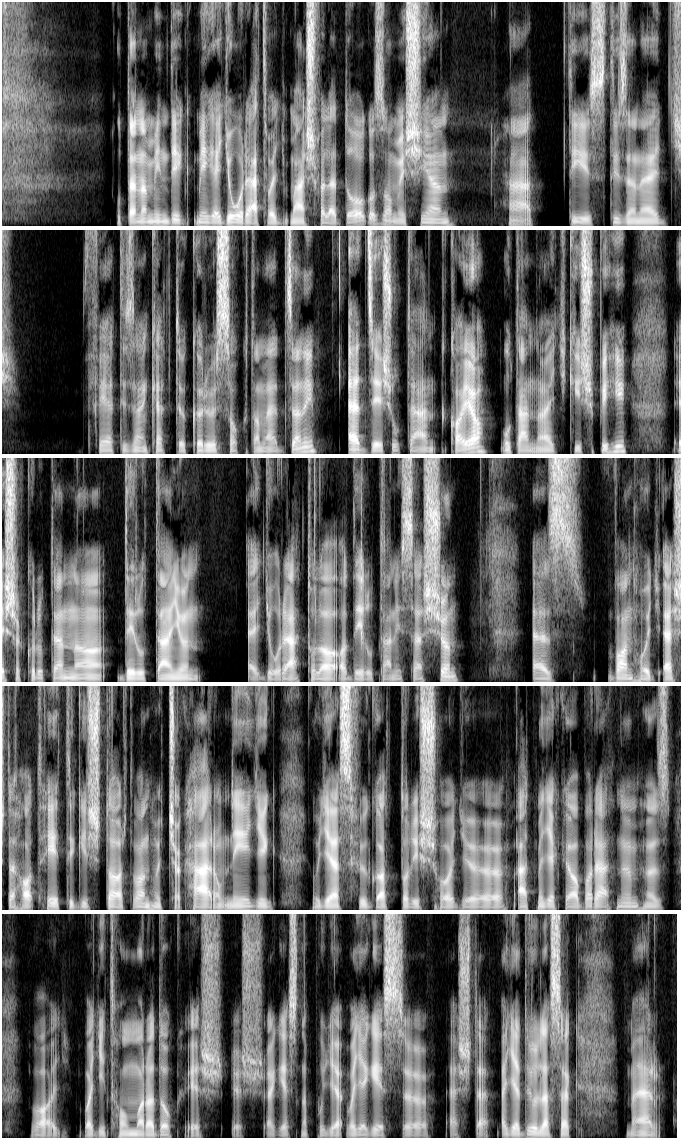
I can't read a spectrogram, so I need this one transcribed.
Utána mindig még egy órát vagy másfelet dolgozom, és ilyen hát 10-11 fél 12 körül szoktam edzeni. Edzés után kaja, utána egy kis pihi, és akkor utána délután jön egy órától a, a délutáni session. Ez van, hogy este 6 hétig is tart, van, hogy csak 3-4-ig. Ugye ez függ attól is, hogy ö, átmegyek-e a barátnőmhöz, vagy, vagy itthon maradok, és, és egész nap ugye, vagy egész ö, este egyedül leszek, mert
